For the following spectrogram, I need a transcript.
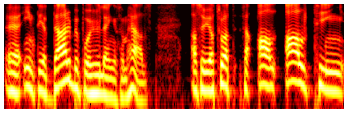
Eh, inte ett derby på hur länge som helst. Alltså jag tror att så här, all, allting,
